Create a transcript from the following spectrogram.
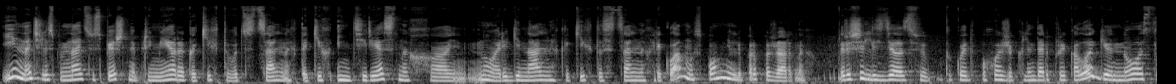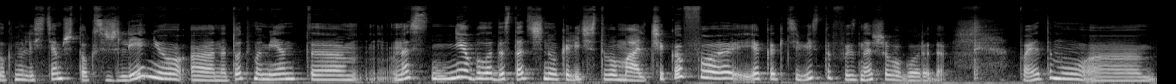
И начали вспоминать успешные примеры каких-то вот социальных таких интересных, а, ну, оригинальных каких-то социальных реклам. Мы вспомнили про пожарных. Решили сделать какой-то похожий календарь про экологию, но столкнулись с тем, что, к сожалению, а, на тот момент у нас не было достаточного количества мальчиков и активистов из нашего города. Поэтому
